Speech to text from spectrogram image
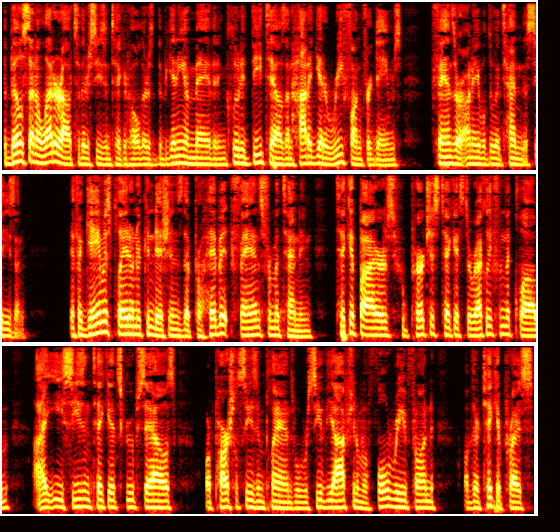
The Bills sent a letter out to their season ticket holders at the beginning of May that included details on how to get a refund for games fans are unable to attend this season. If a game is played under conditions that prohibit fans from attending, ticket buyers who purchase tickets directly from the club, i.e., season tickets, group sales, or partial season plans, will receive the option of a full refund of their ticket price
